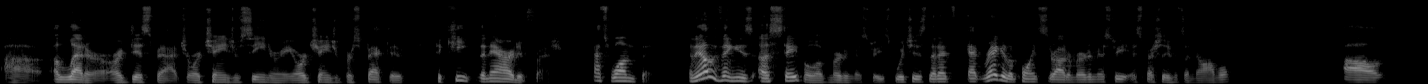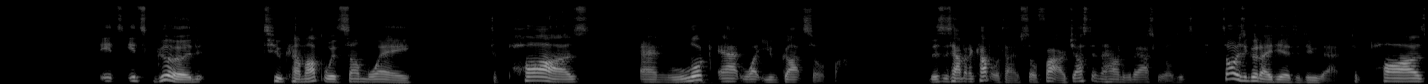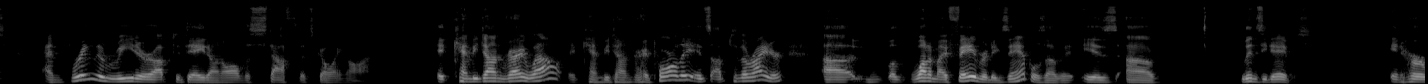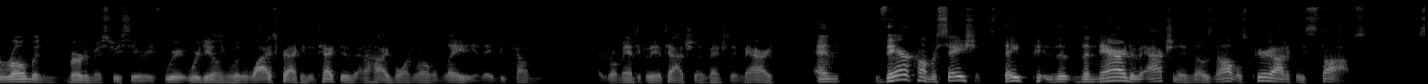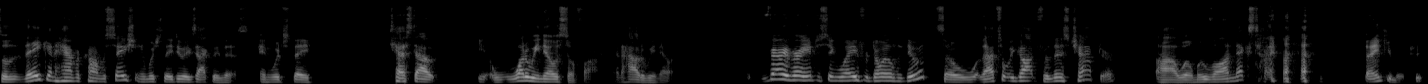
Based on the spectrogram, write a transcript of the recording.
uh, a letter or a dispatch or a change of scenery or change of perspective to keep the narrative fresh. That's one thing. And the other thing is a staple of murder mysteries, which is that at, at regular points throughout a murder mystery, especially if it's a novel, uh, it's it's good to come up with some way to pause and look at what you've got so far. This has happened a couple of times so far, just in The Hound of the Baskervilles. It's, it's always a good idea to do that, to pause and bring the reader up to date on all the stuff that's going on. It can be done very well, it can be done very poorly, it's up to the writer. Uh, one of my favorite examples of it is uh, Lindsay Davis in her Roman murder mystery series. We're, we're dealing with a wisecracking detective and a highborn Roman lady, and they become romantically attached and eventually married. And their conversations, they the, the narrative action in those novels periodically stops so that they can have a conversation in which they do exactly this, in which they test out you know, what do we know so far and how do we know it. Very, very interesting way for Doyle to do it. So that's what we got for this chapter. Uh, we'll move on next time. Thank you, BookTube.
